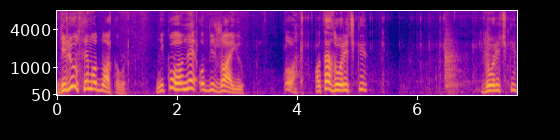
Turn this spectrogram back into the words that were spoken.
Ділю всім однаково. Нікого не обіжаю. О, оце зорічки. Зорічки.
